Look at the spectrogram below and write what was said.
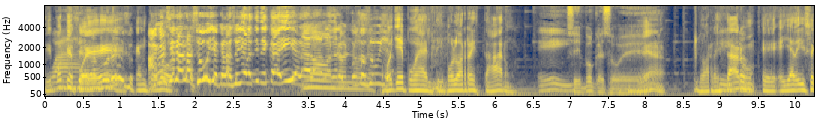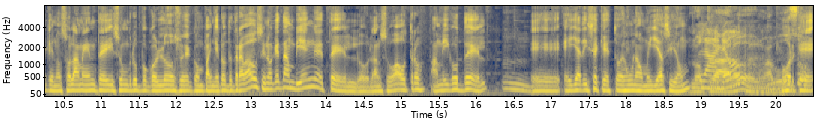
Sí, Wow. porque Será por fue. eso. Hágansela a la suya, que la suya la tiene caída, la, la- No, la de la no, no, esposa no. suya. Oye, pues al tipo lo arrestaron. Ey. Sí, porque eso es. Yeah. Lo arrestaron. Eh, ella dice que no solamente hizo un grupo con los eh, compañeros de trabajo, sino que también este, lo lanzó a otros amigos de él. Mm. Eh, ella dice que esto es una humillación. No, Claro. claro, es un abuso. Porque.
